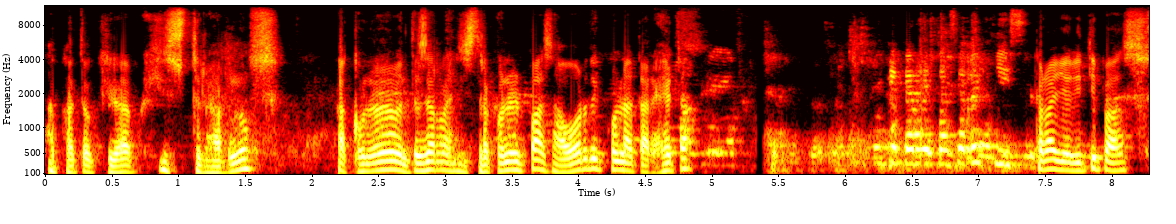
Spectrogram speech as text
Acá tengo que ir a registrarnos. Acá normalmente se registra con el pasaporte y con la tarjeta ¿Con qué tarjeta se registra? Priority Pass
